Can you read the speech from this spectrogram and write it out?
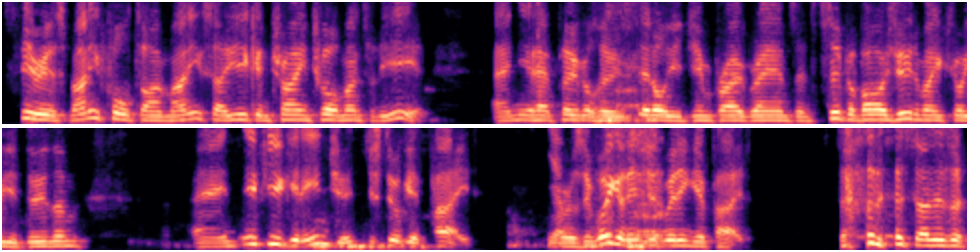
serious money, full time money, so you can train 12 months of the year. And you have people who set all your gym programs and supervise you to make sure you do them. And if you get injured, you still get paid. Yep. Whereas if we got injured, we didn't get paid. So, so there's a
